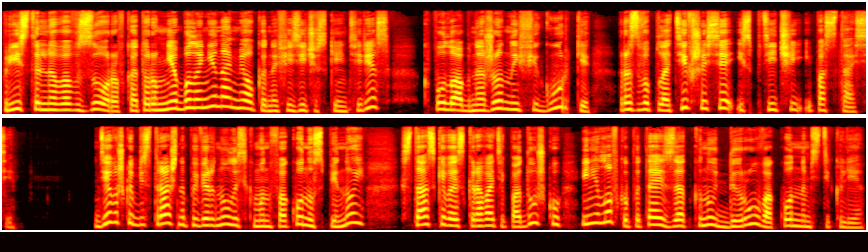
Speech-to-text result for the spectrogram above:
пристального взора, в котором не было ни намека на физический интерес к полуобнаженной фигурке, развоплотившейся из птичьей ипостаси. Девушка бесстрашно повернулась к Монфакону спиной, стаскивая с кровати подушку и неловко пытаясь заткнуть дыру в оконном стекле.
